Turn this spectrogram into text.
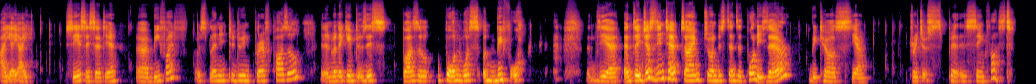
Aye, aye, aye. See, as I said, yeah. Uh, B5. I was planning to do in pref puzzle, and when I came to this puzzle, pawn was on B4. and yeah, and I just didn't have time to understand that pawn is there, because, yeah, try to think fast.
